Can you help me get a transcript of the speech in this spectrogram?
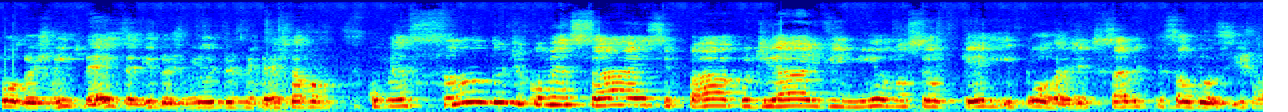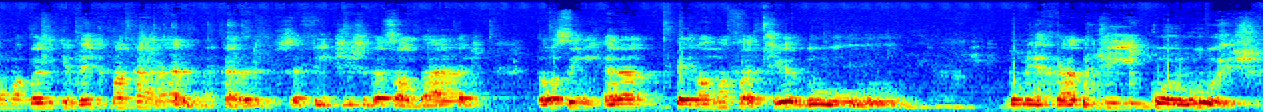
Pô, 2010 ali, 2008, 2010, tava começando de começar esse papo de ai, vinil, não sei o que, e porra, a gente sabe que saudosismo é uma coisa que vende pra caralho, né, cara? Isso é feitiço da saudade. Então, assim, era pegar uma fatia do, do mercado de coroas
